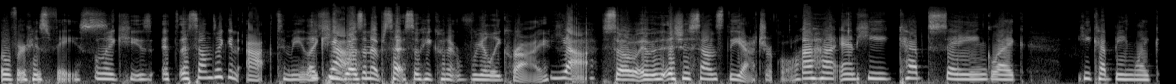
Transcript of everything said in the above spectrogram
over his face. Like he's, it, it sounds like an act to me. Like Yeah. he wasn't upset, so he couldn't really cry. yeah. So it it just sounds theatrical. Uh huh. And he kept saying like. He kept being like,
